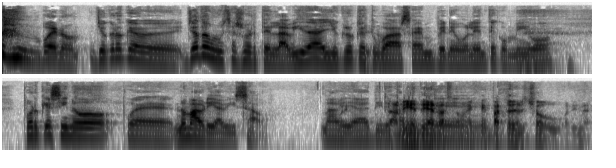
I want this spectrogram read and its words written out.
Bueno, yo creo que yo tengo mucha suerte en la vida y yo creo que tú vas a ser benevolente conmigo, porque si no, pues no me habría avisado. también tienes razón, es que es parte del show, Marina.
